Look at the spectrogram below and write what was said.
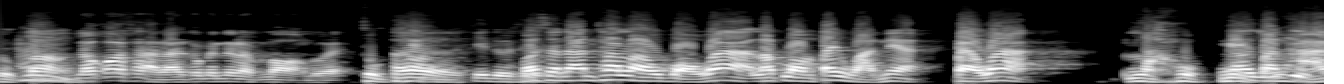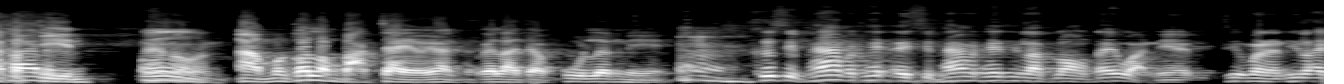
ถูกต้องอืมแล้วก็สหรัฐก็ไม่ได้รับรองด้วย ถูกต้องเออคิดดูสิเพราะฉะนั้นถ้าเราบอกว่ารับรองไต้หวันเนี่ยแปลว่าเรามีปัญหากับจีนแน่นอนอะมันก็ลำบากใจเหมือนกัน เวลาจะพูดเรื่องนี้ คือสิบห้าประเทศไอ้สิบห้าประเทศที่รับรองไต้หวันเนี่ยที่วันนั้นที่ไล่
